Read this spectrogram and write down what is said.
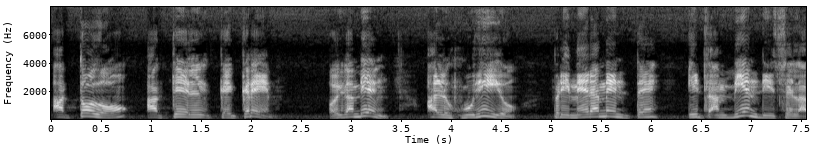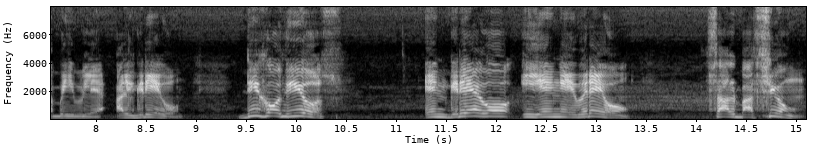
a todo aquel que cree. Oigan bien, al judío primeramente y también dice la Biblia, al griego. Dijo Dios en griego y en hebreo, salvación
